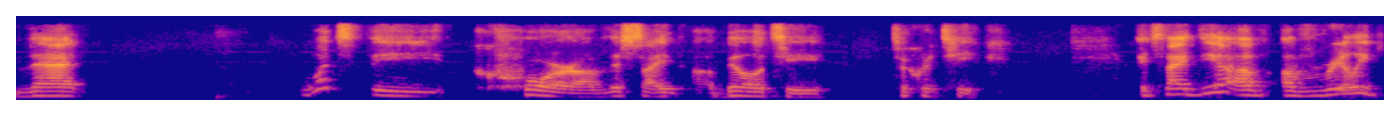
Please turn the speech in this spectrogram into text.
that what's the core of this ability to critique? it's the idea of of really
